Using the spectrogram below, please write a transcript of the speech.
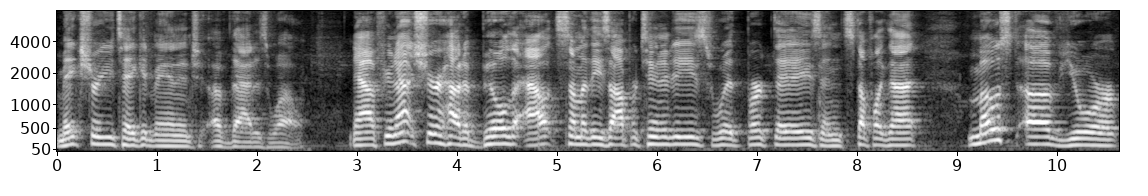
make sure you take advantage of that as well. Now, if you're not sure how to build out some of these opportunities with birthdays and stuff like that, most of your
